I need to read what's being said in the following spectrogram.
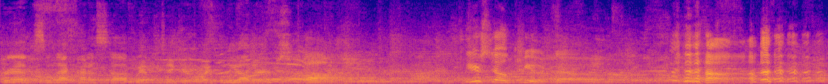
trips and that kind of stuff. We have to take her away from the others. Oh. You're so cute though.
